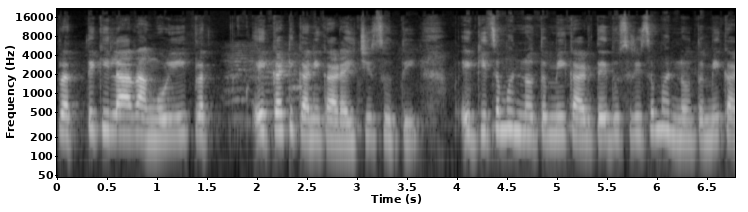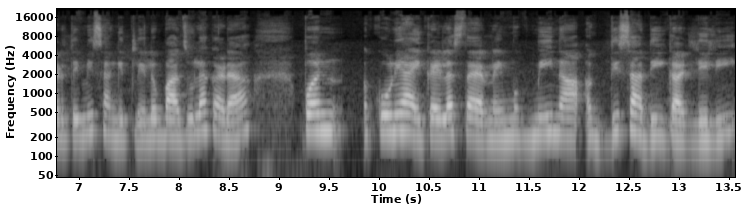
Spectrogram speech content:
प्रत्येकीला रांगोळी प्रत एका ठिकाणी काढायचीच होती. एकीचं म्हणणं होतं मी काढते दुसरीचं म्हणणं होतं मी काढते मी सांगितलेलं बाजूला काढा. पण कोणी ऐकायलाच तयार नाही. मग मी ना अगदी साधी काढलेली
